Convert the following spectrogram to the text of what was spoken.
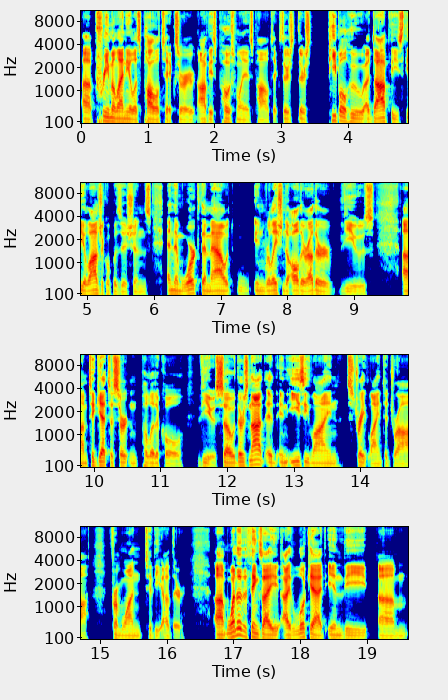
uh, premillennialist politics or obvious postmillennialist politics there's there's people who adopt these theological positions and then work them out in relation to all their other views um, to get to certain political views. So there's not an, an, easy line, straight line to draw from one to the other. Um, one of the things I, I, look at in the um,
